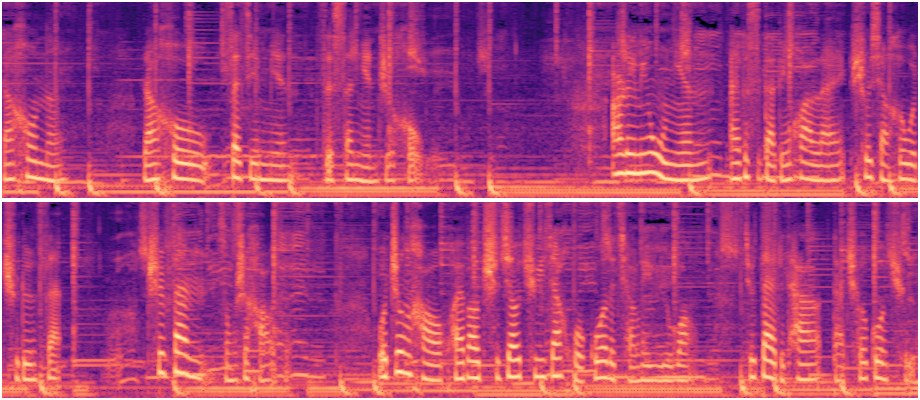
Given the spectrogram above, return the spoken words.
然后呢？然后再见面，在三年之后。二零零五年，X 打电话来说想和我吃顿饭，吃饭总是好的。我正好怀抱吃郊区一家火锅的强烈欲望，就带着他打车过去了。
